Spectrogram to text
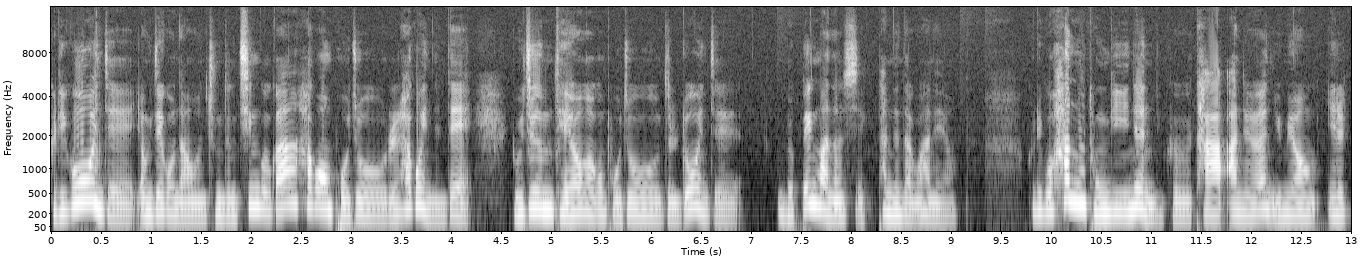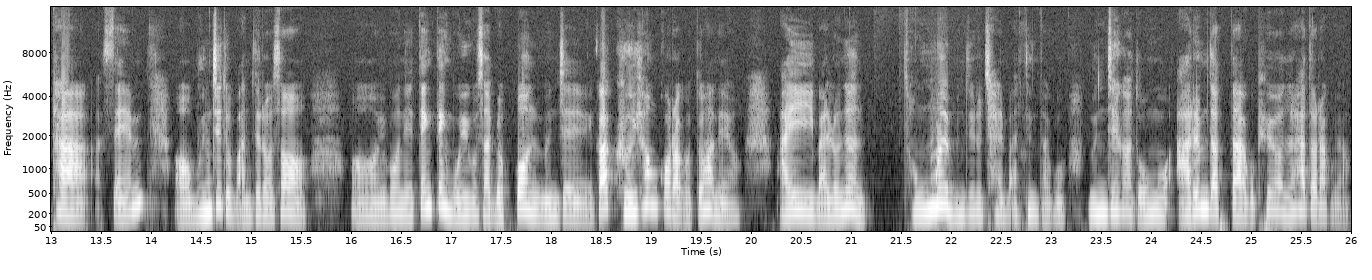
그리고 이제 영재고 나온 중등 친구가 학원 보조를 하고 있는데 요즘 대형 학원 보조들도 이제 몇백만 원씩 받는다고 하네요. 그리고 한 동기는 그 다 아는 유명 일타쌤 어, 문제도 만들어서 어, 이번에 땡땡 모의고사 몇 번 문제가 그 형 거라고 또 하네요. 아이 말로는 정말 문제를 잘 만든다고 문제가 너무 아름답다고 표현을 하더라고요.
